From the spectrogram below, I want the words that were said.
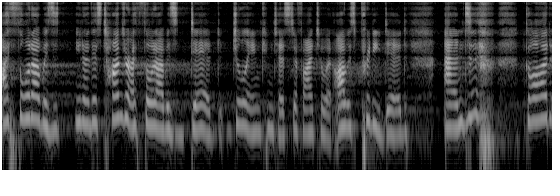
I thought I was, you know, there's times where I thought I was dead. Julian can testify to it. I was pretty dead. And God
